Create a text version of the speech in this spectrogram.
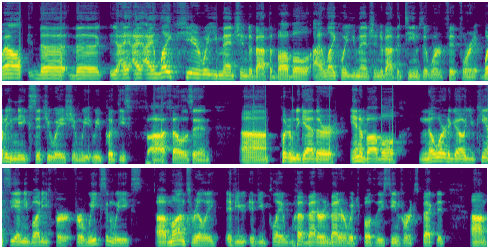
Well, the the I, I, like here what you mentioned about the bubble. I like what you mentioned about the teams that weren't fit for it. What a unique situation we we put these uh, fellows in. Uh, put them together in a bubble, nowhere to go. You can't see anybody for for weeks and weeks, uh, months really. If you if you play better and better, which both of these teams were expected. Um,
